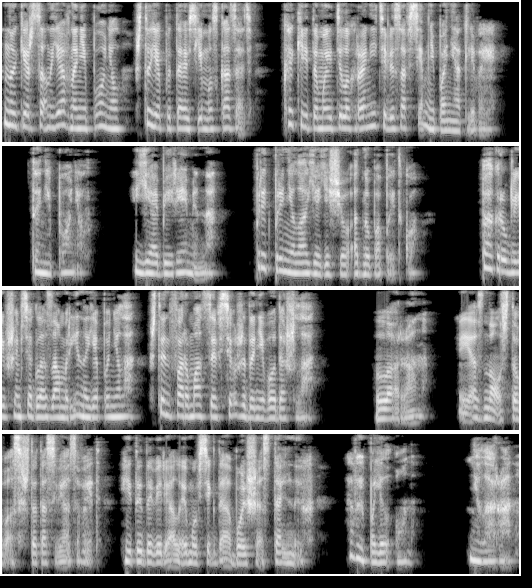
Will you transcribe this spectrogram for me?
Но Кирсан явно не понял, что я пытаюсь ему сказать. Какие-то мои телохранители совсем непонятливые. Ты не понял. Я беременна. Предприняла я еще одну попытку. По округлившимся глазам Рина я поняла, что информация все же до него дошла. «Лоран, я знал, что вас что-то связывает, и ты доверяла ему всегда больше остальных», — выпалил он. «Не Лоран».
